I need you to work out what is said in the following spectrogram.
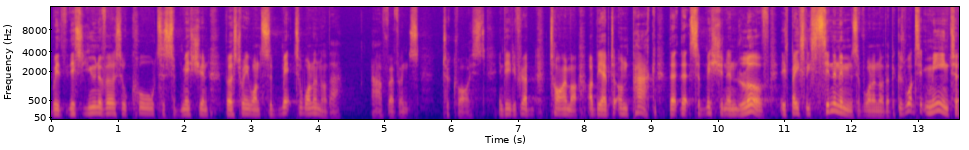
with this universal call to submission. Verse 21 submit to one another out of reverence to Christ. Indeed, if we had time, I'd be able to unpack that, that submission and love is basically synonyms of one another. Because what does it mean to,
